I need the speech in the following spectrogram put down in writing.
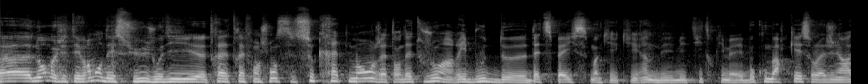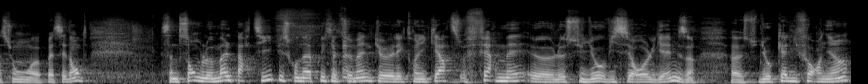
Euh, non, moi j'étais vraiment déçu. Je vous dis euh, très très franchement, secrètement, j'attendais toujours un reboot de Dead Space, moi qui, est un de mes, titres qui m'avait beaucoup marqué sur la génération euh, précédente. Ça me semble mal parti puisqu'on a appris cette semaine que Electronic Arts fermait le studio Visceral Games, studio californien.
